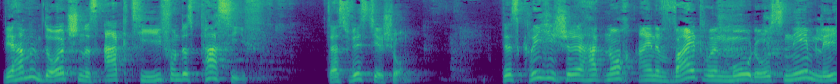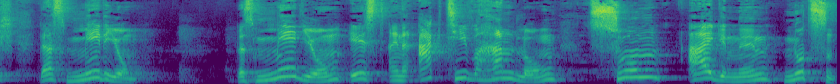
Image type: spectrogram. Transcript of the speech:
Wir haben im Deutschen das Aktiv und das Passiv. Das wisst ihr schon. Das Griechische hat noch einen weiteren Modus, nämlich das Medium. Das Medium ist eine aktive Handlung zum eigenen Nutzen.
